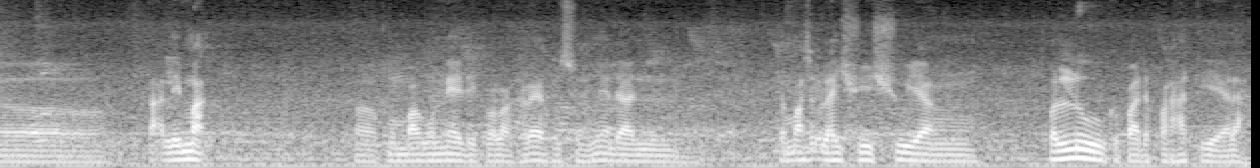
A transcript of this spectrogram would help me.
uh, taklimat uh, pembangunan di Kuala Kerai khususnya dan termasuklah isu-isu yang perlu kepada perhatian lah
